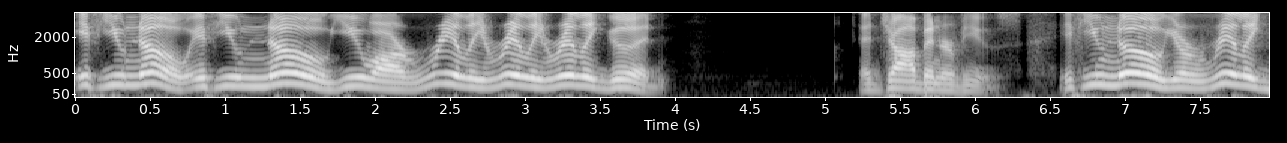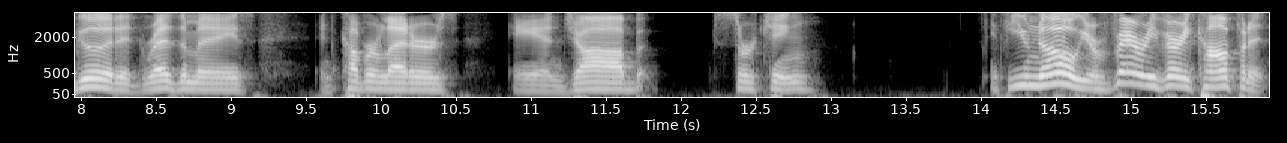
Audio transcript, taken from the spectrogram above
if you know, if you know you are really, really, really good at job interviews. If you know you're really good at resumes and cover letters and job searching. If you know you're very, very confident,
